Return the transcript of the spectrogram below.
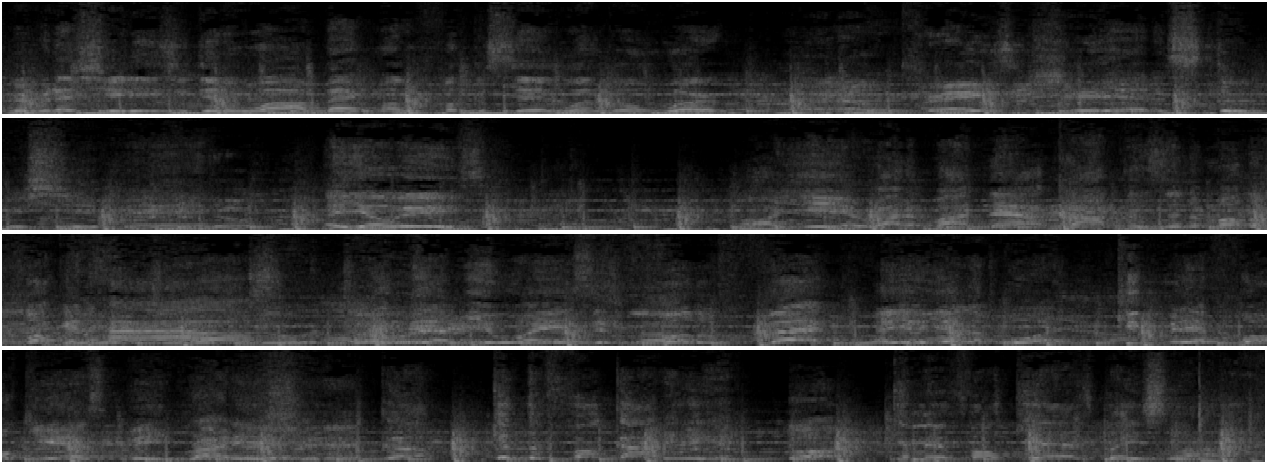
Remember that shit Eazy did a while back? Motherfucker said it wasn't gonna work. That crazy shit. Yeah, the stupid shit, man. Hey yo, Eazy. Oh yeah, right about now, Compton's in the motherfucking house. do it, do it. NWA's in full effect. Hey yo, Yella boy, keep me that funky ass beat right here. Go. Get the fuck out of here. Fuck. Give me a funky ass bass line.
